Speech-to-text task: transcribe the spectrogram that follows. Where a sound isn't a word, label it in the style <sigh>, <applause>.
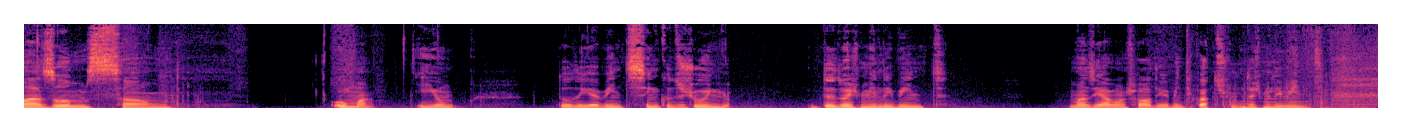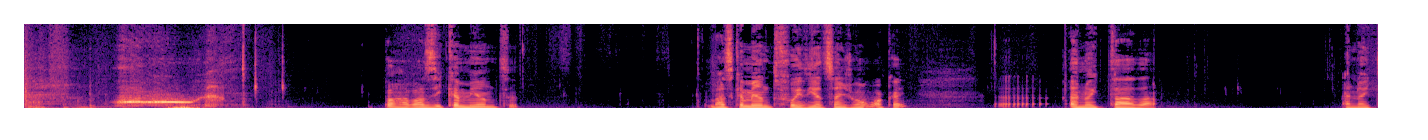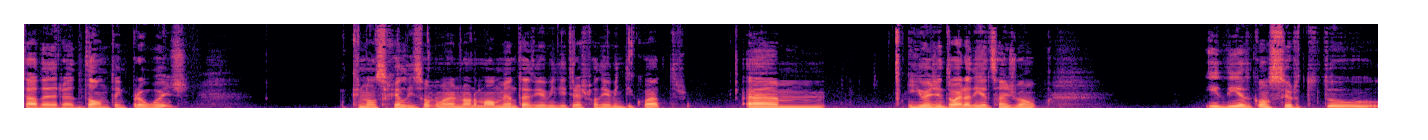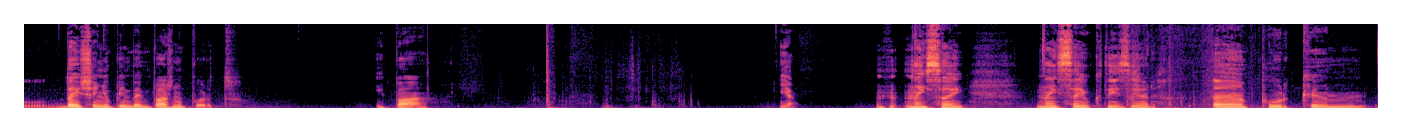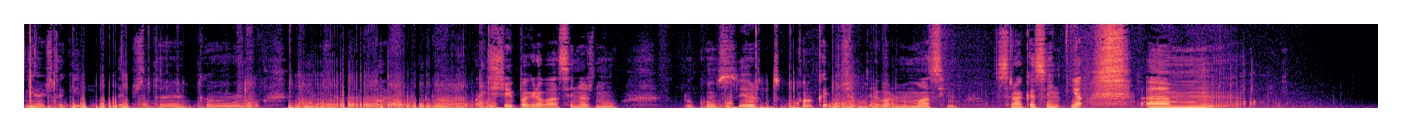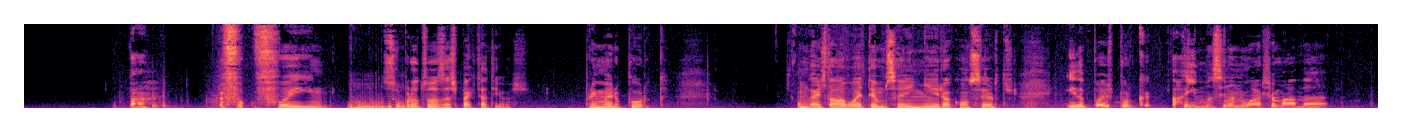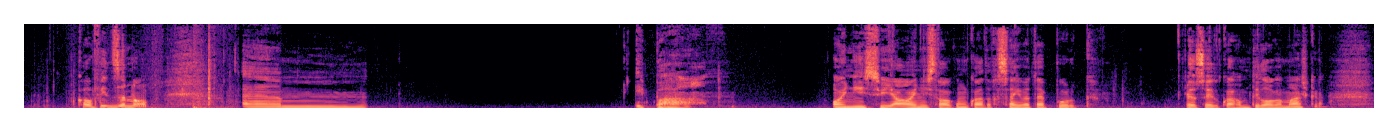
Olá, Zoom, são uma e um do dia 25 de junho de 2020, mas já vamos falar dia 24 de junho de 2020. Pá, basicamente, basicamente foi dia de São João, ok? Ah, A noitada, a noitada era de ontem para hoje que não se realizou, não é? Normalmente é dia 23 para o dia 24. Ahm, e hoje então era dia de São João e dia de concerto do Deixem o Pimba em Paz no Porto. E pá. Yeah. <laughs> Nem sei, nem sei o que dizer. ah, porque hum, yeah, isto aqui deve com. Baixei para gravar cenas no, no concerto. Ok, deixa eu meter agora no máximo. Será que assim. Yeah. Ahm, pá, fo- foi. superou todas as expectativas. Primeiro porque um gajo estava bué tempo sem ir a concertos. E depois porque há aí uma cena no ar chamada Covid-19. Ahm, e pá, ao início, já, ao início estava com um bocado de receio, até porque eu saí do carro, meti logo a máscara,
